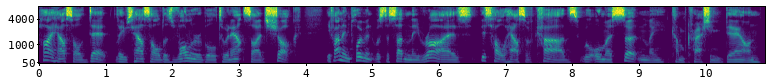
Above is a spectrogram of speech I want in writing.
high household debt leaves householders vulnerable to an outside shock. If unemployment was to suddenly rise, this whole house of cards will almost certainly come crashing down.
